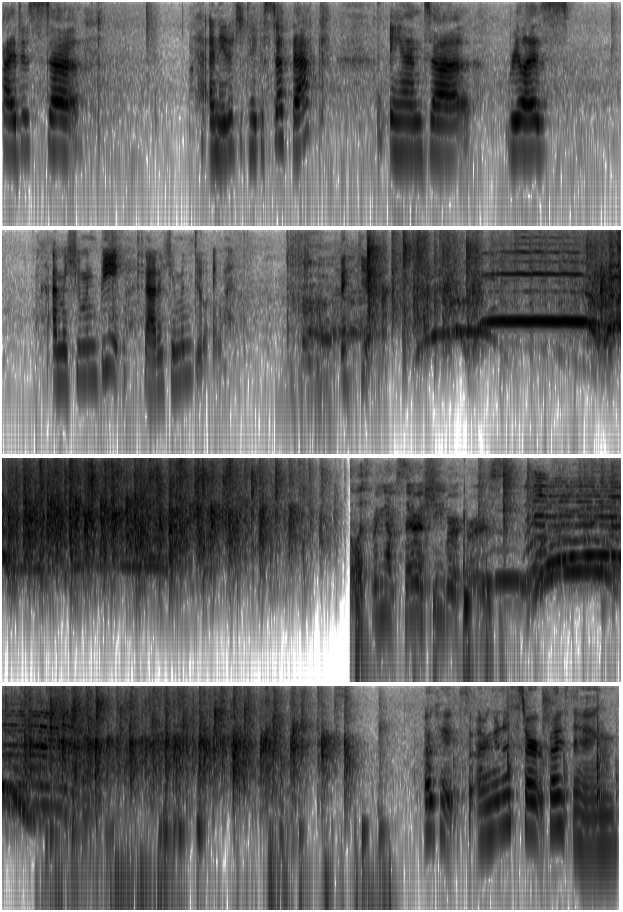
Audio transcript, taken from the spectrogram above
I just uh, I needed to take a step back and uh, realize I'm a human being, not a human doing. Thank you. Let's bring up Sarah Sheber first. Okay, so I'm gonna start by saying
